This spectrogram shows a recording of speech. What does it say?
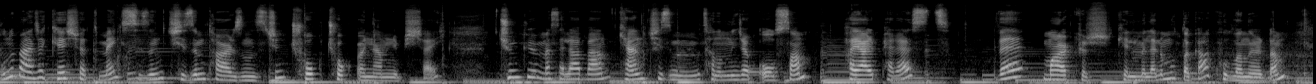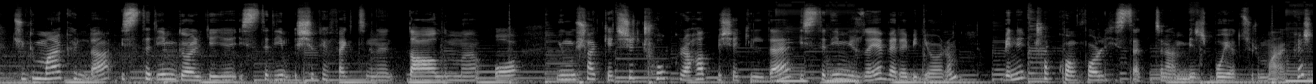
Bunu bence keşfetmek sizin çizim tarzınız için çok çok önemli bir şey. Çünkü mesela ben kendi çizimimi tanımlayacak olsam hayalperest ve marker kelimelerini mutlaka kullanırdım. Çünkü markerla istediğim gölgeyi, istediğim ışık efektini, dağılımı, o yumuşak geçişi çok rahat bir şekilde istediğim yüzeye verebiliyorum. Beni çok konforlu hissettiren bir boya türü marker.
